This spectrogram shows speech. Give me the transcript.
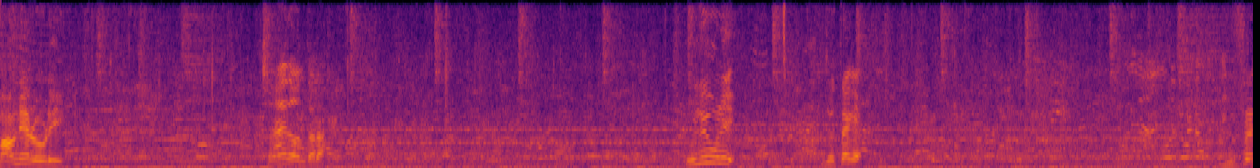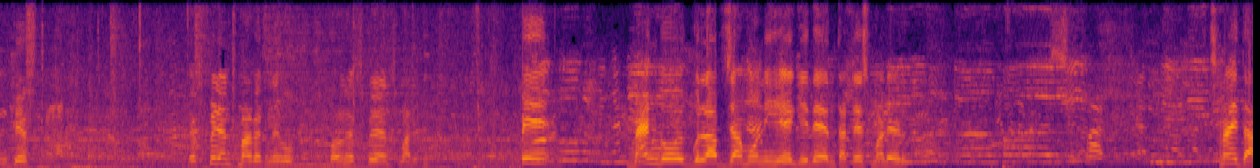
ಮಾವಿನ ಹುಳಿ ಚೆನ್ನಾಗಿದೆ ಒಂಥರ. ಹುಳಿ ಹುಳಿ ಜೊತೆಗೆ ಡಿಫ್ರೆಂಟ್ ಟೇಸ್ಟ್ ಎಕ್ಸ್ಪೀರಿಯನ್ಸ್ ಮಾಡಬೇಕು ನೀವು. ಬಂದು ಎಕ್ಸ್ಪೀರಿಯನ್ಸ್ ಮಾಡಿ. ಮ್ಯಾಂಗೋ ಗುಲಾಬ್ ಜಾಮೂನ್ ಹೇಗಿದೆ ಅಂತ ಟೇಸ್ಟ್ ಮಾಡಿ ಹೇಳು. ಚೆನ್ನಾಯ್ತಾ?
